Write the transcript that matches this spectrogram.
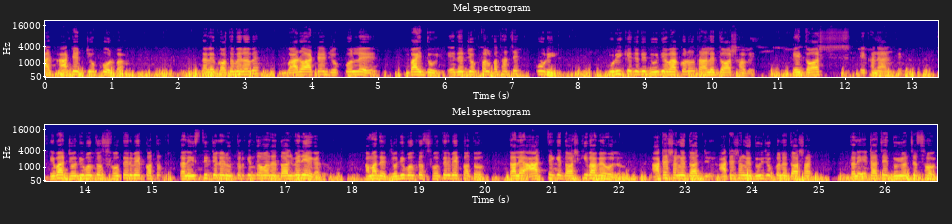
আর আটের যোগ করবা। তাহলে কত বেরোবে বারো আটের যোগ করলে বাই দুই। এদের যোগফল কত হচ্ছে? কুড়ি। কুড়িকে যদি দুই দিয়ে ভাগ করো, তাহলে দশ হবে। এই দশ এখানে আসবে। এবার যদি বলতো স্রোতের বেগ কত? তাহলে স্থির জলের উত্তর কিন্তু আমাদের দশ বেরিয়ে গেল। আমাদের যদি বলতো স্রোতের বেগ কত, তাহলে আট থেকে দশ কীভাবে হলো? আটের সঙ্গে দশ আটের সঙ্গে দুই যোগ করলে দশ হয়। তাহলে এটা হচ্ছে দুই হচ্ছে স্রোত।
